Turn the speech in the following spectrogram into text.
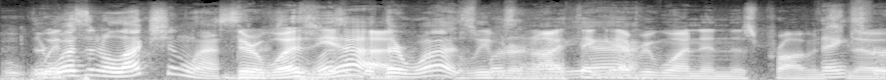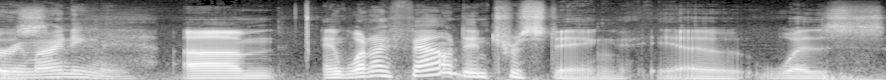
there was an election last. There was, yeah. There was. Believe it or not, I think everyone in this province Thanks knows. for reminding me. Um, and what I found interesting uh, was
